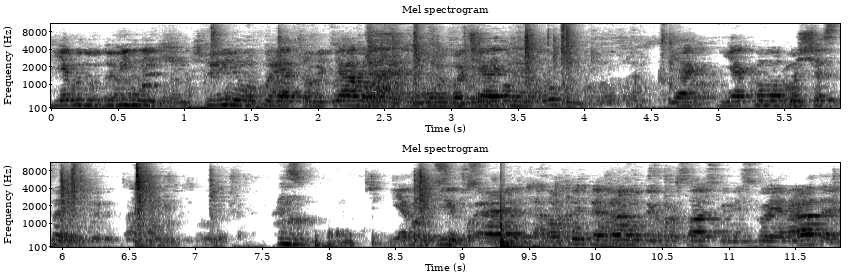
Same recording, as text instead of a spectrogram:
Я буду в довільному порядку витягувати, тому вибачайте, як, як воно пощастить. Я хотів е, нагородити грамотою Бориславської міської ради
